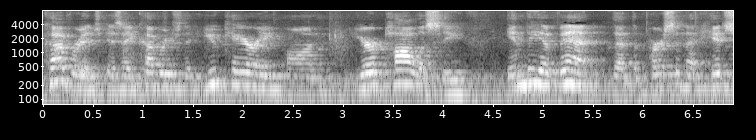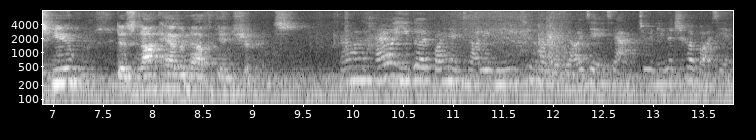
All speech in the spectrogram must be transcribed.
coverage is a coverage that you carry on your policy in the event that the person that hits you does not have enough insurance. 然后还有一个保险条例，您最好也了解一下，就是您的车保险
